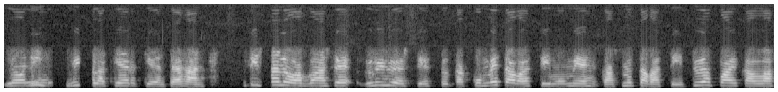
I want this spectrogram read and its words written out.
No niin, vielä kerkeen tähän. Siis sanoa vaan se lyhyesti, että tota, kun me tavattiin mun miehen kanssa, me tavattiin työpaikalla,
